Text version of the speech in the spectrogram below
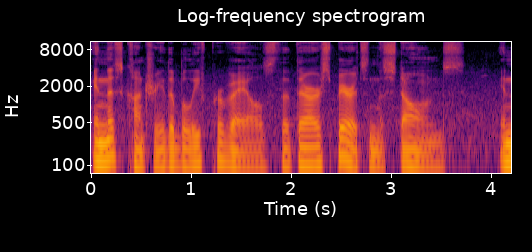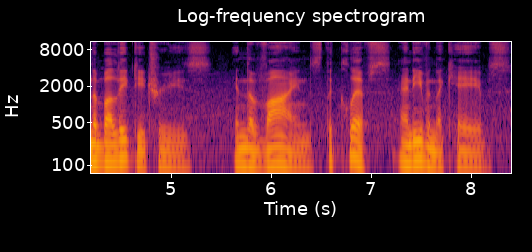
In this country, the belief prevails that there are spirits in the stones, in the baliti trees, in the vines, the cliffs, and even the caves.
